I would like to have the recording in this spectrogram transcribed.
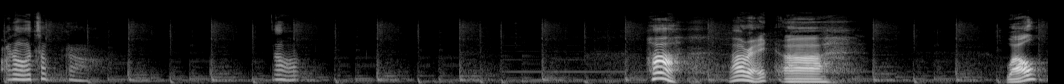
I know it's a. Uh, no. Huh. All right. Uh. Well,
